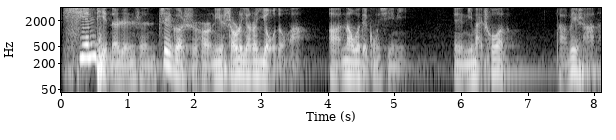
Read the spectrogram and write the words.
鲜品的人参，这个时候你手里要是有的话啊，那我得恭喜你，呃，你买错了啊？为啥呢？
